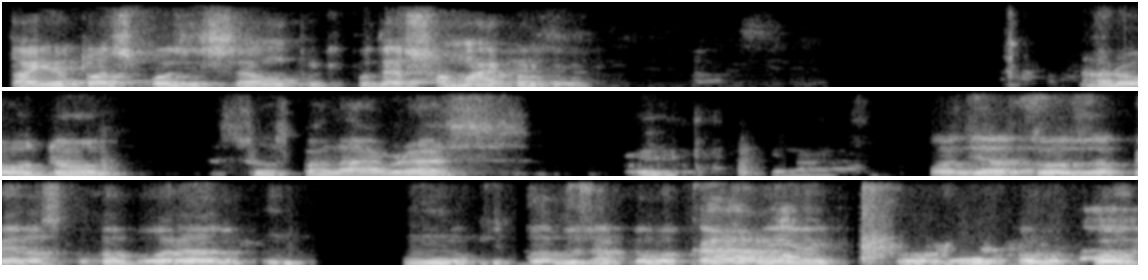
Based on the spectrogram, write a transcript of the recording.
Tá? E eu estou à disposição para que puder somar para o grupo. Haroldo, suas palavras. Bom dia a todos. Apenas corroborando com com o que todos já colocaram e o Rogério colocou.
